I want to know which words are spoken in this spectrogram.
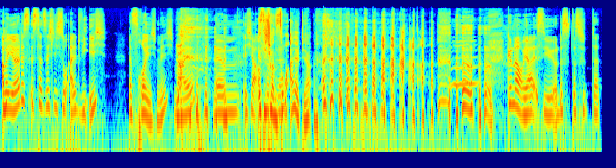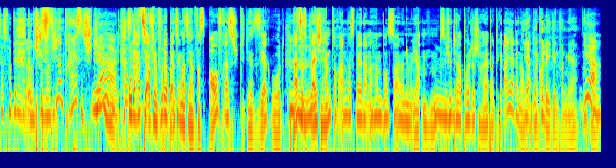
Aber Jördis ist tatsächlich so alt wie ich. Da freue ich mich, Ja. weil ähm, ich ja auch. Ist die schon wieder- so alt, ja? Genau, ja, ist sie. Und das, das, das, das verbindet uns Die schon ist mal. 34, stimmt. Ja, krass. Oder hat sie auf dem Foto bei Instagram, hat sie was baufrei, das steht ihr sehr gut. Da hat sie das gleiche Hemd auch an, was wir ja dann haben bei uns da. Ja, mhm. psychotherapeutische Heilpraktikerin. Ah ja, genau. Ja, eine Kollegin von mir. Ja.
